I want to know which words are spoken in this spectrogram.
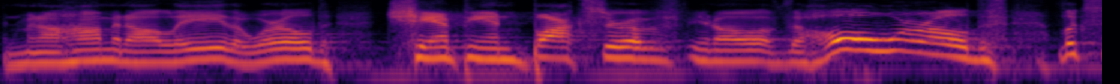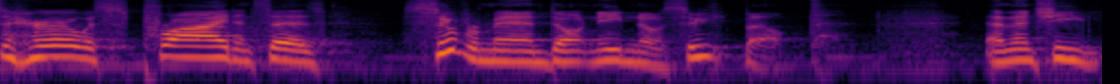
And Muhammad Ali, the world champion boxer of, you know, of the whole world, looks at her with pride and says, Superman don't need no seatbelt. And then she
